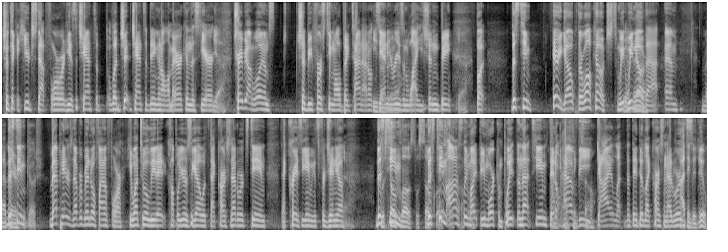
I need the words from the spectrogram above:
should take a huge step forward. He has a chance, of, a legit chance of being an All American this year. Yeah. Trevion Williams should be first team All Big Ten. I don't He's see any reason why he shouldn't be. Yeah. But this team, here you go. They're well coached. We, Yeah, we know are. that. And Matt this Painter's team, coach. Matt Painter's never been to a Final Four. He went to Elite Eight a couple years ago with that Carson Edwards team, that crazy game against Virginia. This Was so team, close, was so this close team honestly might be more complete than that team. They don't have the so. guy le- that they did like Carson Edwards. I think they do.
